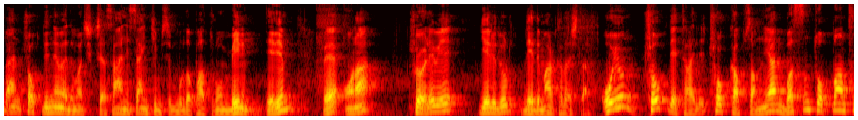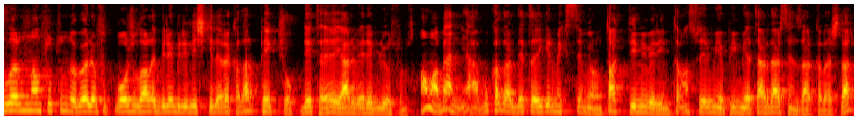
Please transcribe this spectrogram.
Ben çok dinlemedim açıkçası. Hani sen kimsin burada patron benim dedim ve ona şöyle bir geri dur dedim arkadaşlar. Oyun çok detaylı, çok kapsamlı. Yani basın toplantılarından tutun da böyle futbolcularla birebir ilişkilere kadar pek çok detaya yer verebiliyorsunuz. Ama ben ya bu kadar detaya girmek istemiyorum. Taktiğimi vereyim, transferimi yapayım yeter derseniz arkadaşlar.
